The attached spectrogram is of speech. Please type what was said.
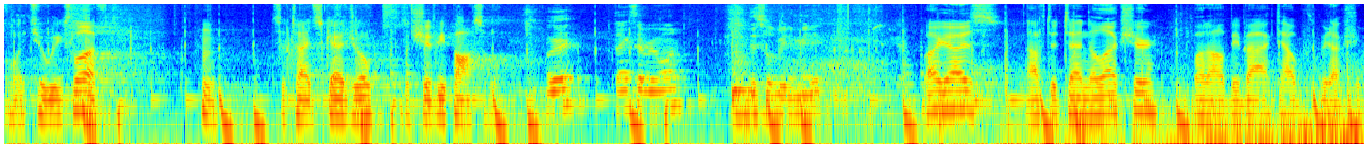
Only two weeks left. Hmm. It's a tight schedule, but should be possible. Okay, thanks everyone. This will be the meeting. Bye guys. I have to attend a lecture, but I'll be back to help with production.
